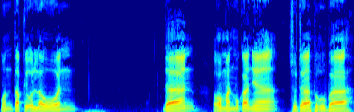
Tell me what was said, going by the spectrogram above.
muntaqiul lawan dan roman mukanya sudah berubah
